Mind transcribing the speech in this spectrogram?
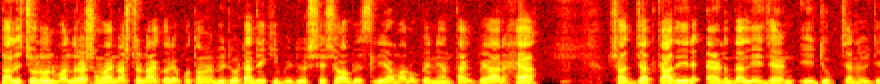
তাহলে চলুন বন্ধুরা, সময় নষ্ট না করে প্রথমে ভিডিওটা দেখি। ভিডিওর শেষে অবভিয়াসলি আমার ওপিনিয়ন থাকবে। আর হ্যাঁ Sajjad Kadir and the legend YouTube চ্যানেলটি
